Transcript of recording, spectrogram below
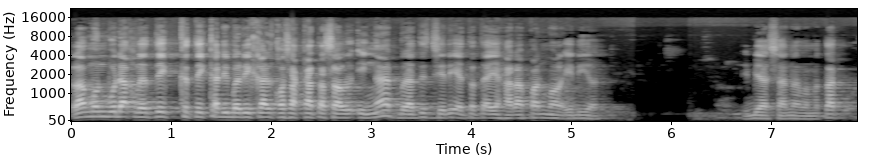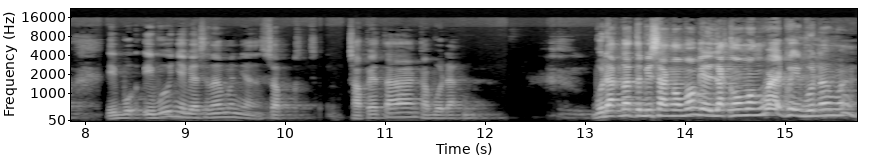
lamun budak letik ketika diberikan kosakata selalu ingat berarti ciri eta teh aya harapan moal idiot. Biasa nama mata ibu ibunya biasa namanya sok capetan ka budak. Budakna teu bisa ngomong diajak ngomong wae ku ibu nama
